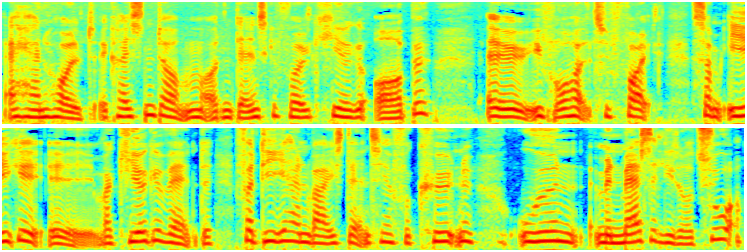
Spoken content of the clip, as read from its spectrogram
at han holdt kristendommen og den danske folkekirke oppe øh, i forhold til folk, som ikke øh, var kirkevandte, fordi han var i stand til at forkynde uden med en masse litteratur,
